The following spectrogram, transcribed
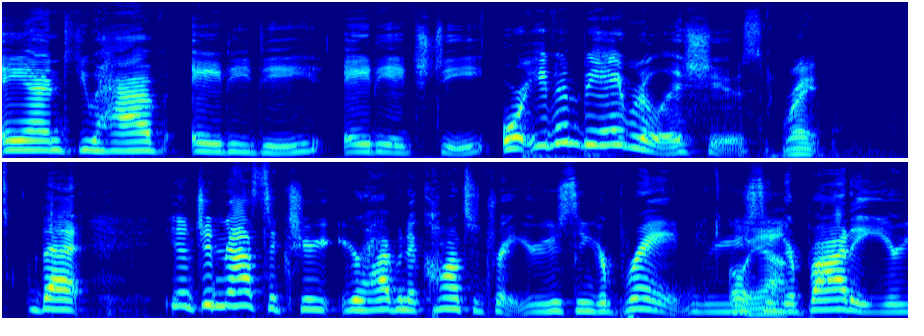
and you have ADD, ADHD, or even behavioral issues, right. that you know gymnastics you're, you're having to concentrate you're using your brain you're using Oh, yeah. your body you're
